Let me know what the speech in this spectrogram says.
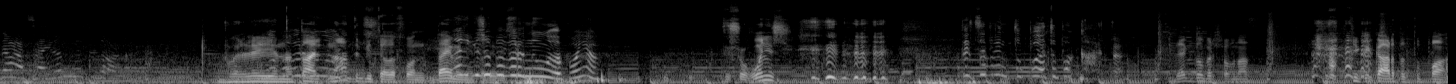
да, Сані, нам не сюди. Блін, Наталь, на повернулась. тобі телефон. Дай Вона мені. тобі вже повернула, поняв? Ти що, гониш? Так це, блін, тупа, тупа карта. Як добре, що в нас тільки карта тупа.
